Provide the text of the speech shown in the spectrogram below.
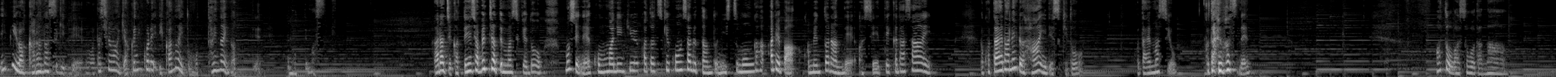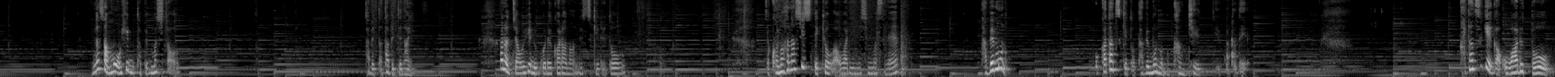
意味わからなすぎて、私は逆にこれ行かないともったいないなって思ってます。あらち勝手に喋っちゃってますけど、もしね、こんまり流片付けコンサルタントに質問があれば、コメント欄で教えてください。答えられる範囲ですけど、答えますよ。答えますね。あとはそうだな皆さんもうお昼食べました？食べた食べてないあらちゃんお昼これからなんですけれど、じゃこの話して今日は終わりにしますね。食べ物。お片付けと食べ物の関係っていうことで。片付けが終わると、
